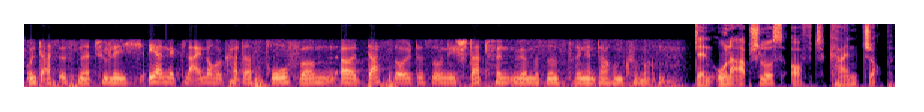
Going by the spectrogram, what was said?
Und das ist natürlich eher eine kleinere Katastrophe. Äh, das sollte so nicht stattfinden. Wir müssen uns dringend darum kümmern. Denn ohne Abschluss oft kein Job.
